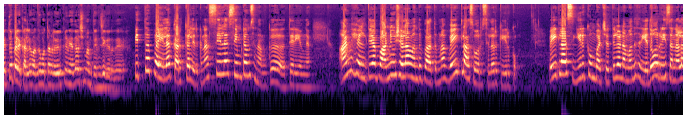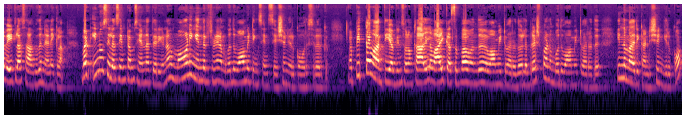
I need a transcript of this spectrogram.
பித்தப்பை கல் வந்து ஒருத்தவங்களுக்கு இருக்குன்னு எதை வச்சு நம்ம தெரிஞ்சுக்கிறது? பித்தப்பையில கற்கள் இருக்குன்னா சில சிம்டம்ஸ் நமக்கு தெரியுங்க. அன்ஹெல்த்தியாக இப்போ அன்யூஷுவலாக வந்து பார்த்தோம்னா வெயிட் லாஸ் ஒரு சிலருக்கு இருக்கும். வெயிட் லாஸ் இருக்கும் பட்சத்தில் நம்ம வந்து சரி ஏதோ ஒரு ரீசனால வெயிட் லாஸ் ஆகுதுன்னு நினைக்கலாம். பட் இன்னும் சில சிம்டம்ஸ் என்ன தெரியும்னா மார்னிங் எந்திரிச்சோடனே நமக்கு வந்து வாமிட்டிங் சென்சேஷன் இருக்கும் ஒரு சிலருக்கு. பித்த வாந்தி அப்படின்னு சொல்லுவோம் காலையில் வாய் கசப்பாக வந்து வாமிட் வர்றதோ இல்லை ப்ரஷ் பண்ணும்போது வாமிட் வர்றது இந்த மாதிரி கண்டிஷன் இருக்கும்.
